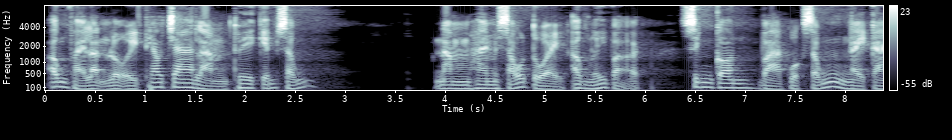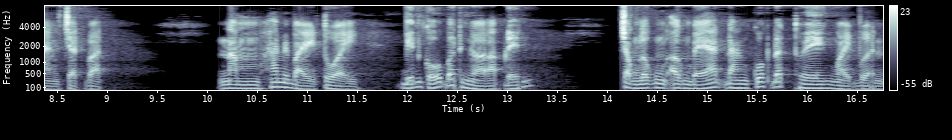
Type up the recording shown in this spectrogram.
ông phải lặn lội theo cha làm thuê kiếm sống. Năm 26 tuổi ông lấy vợ, sinh con và cuộc sống ngày càng chật vật. Năm 27 tuổi biến cố bất ngờ ập đến. Trong lúc ông bé đang cuốc đất thuê ngoài vườn,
